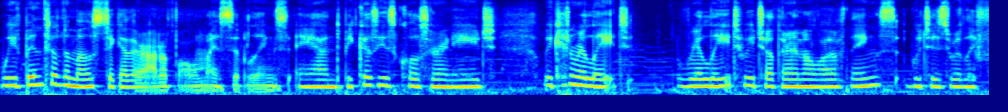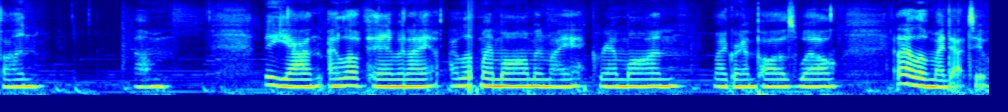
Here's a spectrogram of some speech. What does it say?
we've been through the most together out of all of my siblings, and because he's closer in age, we can relate relate to each other in a lot of things, which is really fun. Um, but yeah, I love him, and I, I love my mom and my grandma and my grandpa as well, and I love my dad too.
